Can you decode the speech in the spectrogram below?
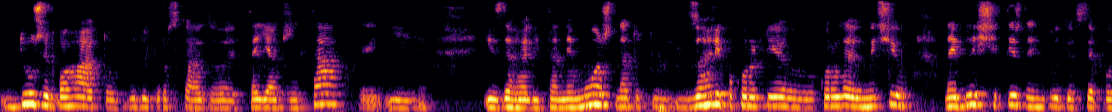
дуже багато будуть розказувати, та як же так, і, і взагалі та не можна. Тут взагалі по королі, королеві мечів найближчий тиждень буде все по,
